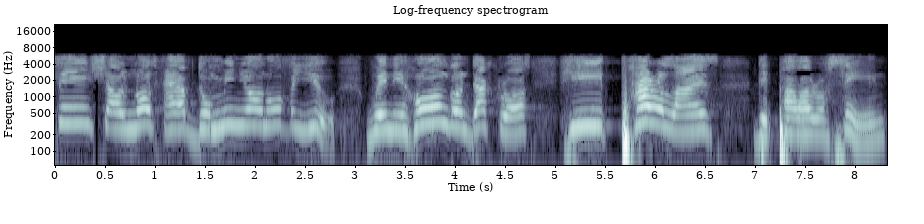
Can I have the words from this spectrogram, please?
Sin shall not have dominion over you. When he hung on that cross, he paralyzed the power of sin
